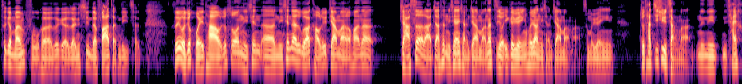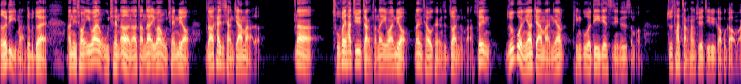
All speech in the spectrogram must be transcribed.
这个蛮符合这个人性的发展历程。所以我就回他，我就说，你现呃，你现在如果要考虑加码的话，那假设啦，假设你现在想加码，那只有一个原因会让你想加码嘛？什么原因？就它继续涨嘛，你你你才合理嘛，对不对？啊，你从一万五千二，然后涨到一万五千六，然后开始想加码了，那除非它继续涨，涨到一万六，那你才有可能是赚的嘛。所以如果你要加码，你要评估的第一件事情是什么？就是它涨上去的几率高不高嘛，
